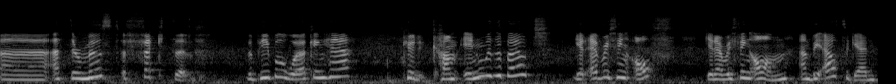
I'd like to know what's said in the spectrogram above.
uh, at their most effective, the people working here could come in with the boat, get everything off, get everything on, and be out again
